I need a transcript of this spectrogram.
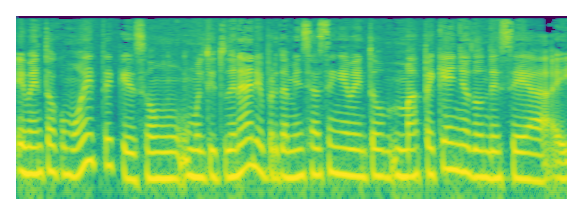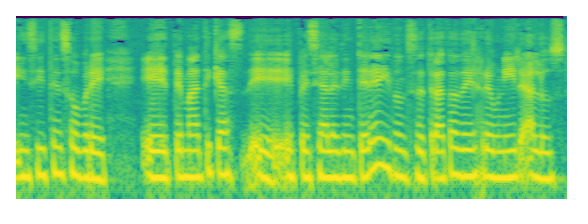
eventos como este, que son multitudinarios, pero también se hacen eventos más pequeños donde se eh, insisten sobre eh, temáticas eh, especiales de interés y donde se trata de reunir a los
